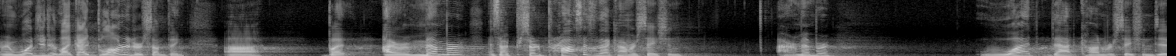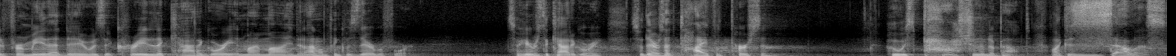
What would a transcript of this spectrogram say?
I mean, what'd you do? Like, I'd blown it or something. Uh, but I remember as I started processing that conversation, I remember what that conversation did for me that day was it created a category in my mind that I don't think was there before. So here's the category. So there's a type of person who is passionate about, like zealous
